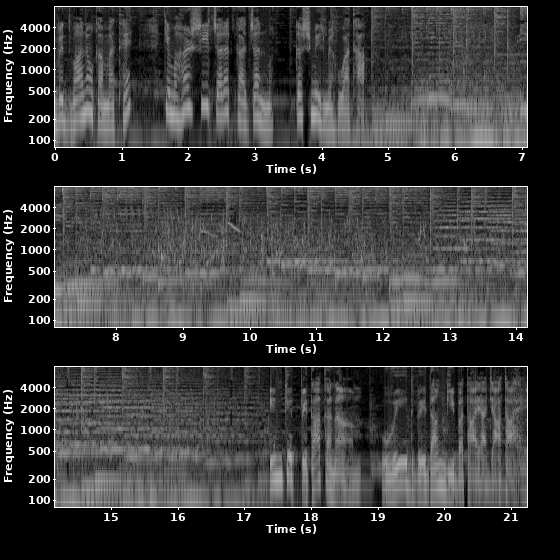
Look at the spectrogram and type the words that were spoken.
विद्वानों का मत है कि महर्षि चरक का जन्म कश्मीर में हुआ था। इनके पिता का नाम वेद वेदांगी बताया जाता है,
